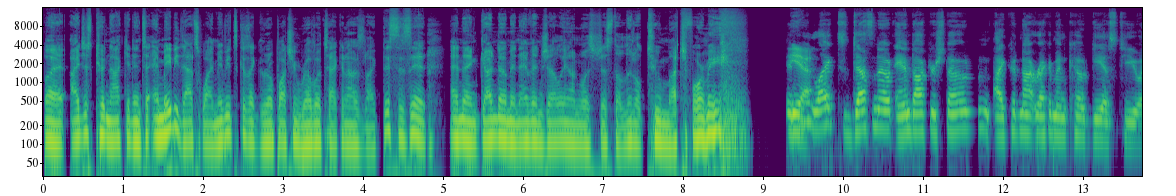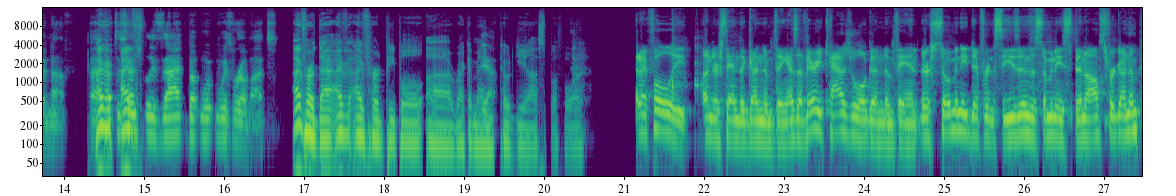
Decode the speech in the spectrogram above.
But I just could not get into, and maybe that's why. Maybe it's because I grew up watching Robotech, and I was like, "This is it." And then Gundam and Evangelion was just a little too much for me. If Yeah. you liked Death Note and Doctor Stone, I could not recommend Code Geass to you enough. Uh, I've- it's I've- essentially that, but w- with robots. I've heard that. I've I've heard people uh, recommend Yeah. Code Geass before. and I fully understand the Gundam thing. As a very casual Gundam fan, there's so many different seasons and so many spin-offs for Gundam,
